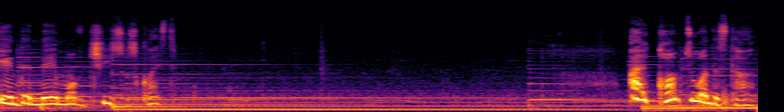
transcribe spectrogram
in the name of Jesus Christ. I come to understand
